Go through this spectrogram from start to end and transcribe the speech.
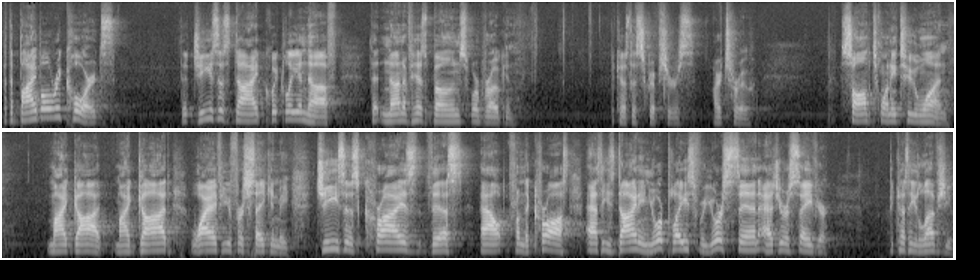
But the Bible records that Jesus died quickly enough that none of his bones were broken because the scriptures are true. Psalm 22 1. My God, my God, why have you forsaken me? Jesus cries this out from the cross as he's dying in your place for your sin as your Savior because he loves you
